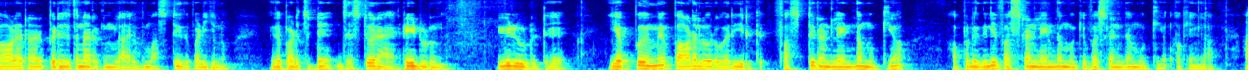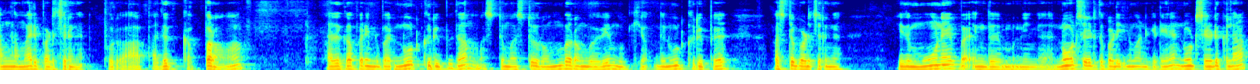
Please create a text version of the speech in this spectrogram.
பாலராக பெருஞ்சத்தனா இருக்குங்களா? இது மஸ்ட் இது படிக்கணும். இதை படிச்சுட்டு ஜஸ்ட் ஒரு ரீட் விடுங்க. ரீடு விட்டுட்டு எப்போவுமே பாடல் ஒரு வரி இருக்குது ஃபஸ்ட்டு ரெண்டு லைன் தான் முக்கியம். அப்புறம் இதுலேயும் ஃபஸ்ட் ரெண்டு லைன் தான் முக்கியம். ஃபஸ்ட் லைன் தான் முக்கியம். ஓகேங்களா அந்த மாதிரி படிச்சிருங்க. ஒரு அதுக்கப்புறம் அதுக்கப்புறம் இங்கே பாரு நூட்குறிப்பு தான் மஸ்ட்டு மஸ்ட்டு ரொம்ப ரொம்பவே முக்கியம். இந்த நூட்குறிப்பை ஃபஸ்ட்டு படிச்சிருங்க. இது மூணே ப இந்த நீங்கள் நோட்ஸ் எடுத்து படிக்கணுமான்னு கேட்டிங்கன்னா நோட்ஸ் எடுக்கலாம்.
